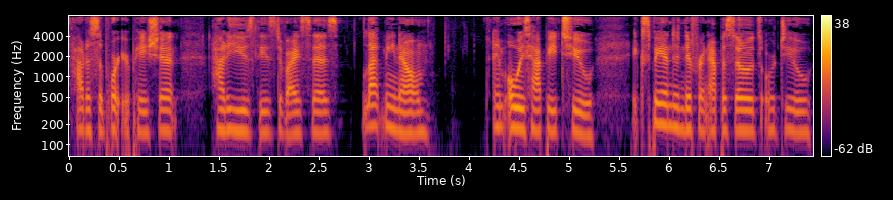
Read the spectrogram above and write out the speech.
how to support your patient, how to use these devices, let me know. I'm always happy to expand in different episodes or do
